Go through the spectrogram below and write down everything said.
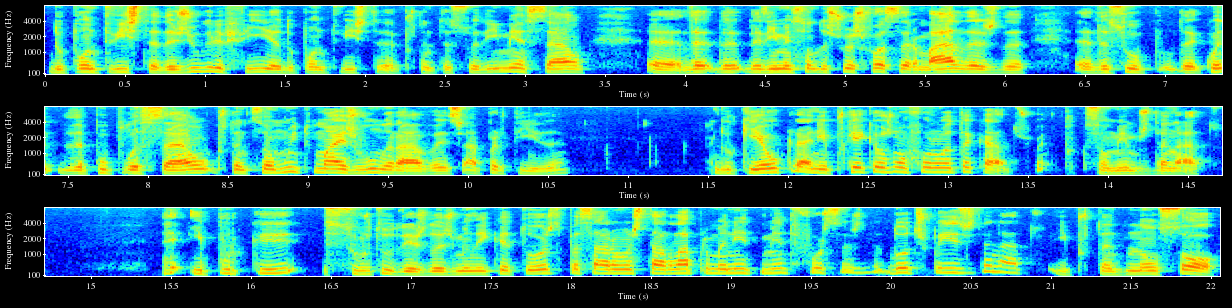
do ponto de vista da geografia, do ponto de vista, portanto, da sua dimensão, eh, da, da, da dimensão das suas forças armadas, da, da, sua, da população, portanto, são muito mais vulneráveis à partida do que a Ucrânia. Porquê é que eles não foram atacados? Bem, porque são membros da NATO e porque, sobretudo desde 2014, passaram a estar lá permanentemente forças de, de outros países da NATO. E, portanto, não só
